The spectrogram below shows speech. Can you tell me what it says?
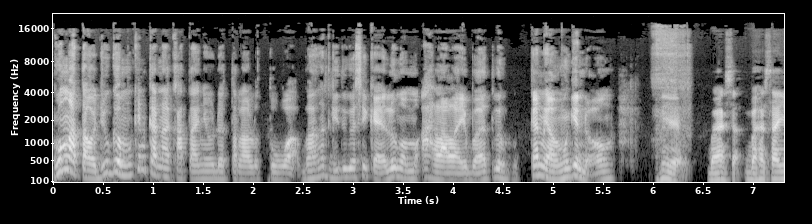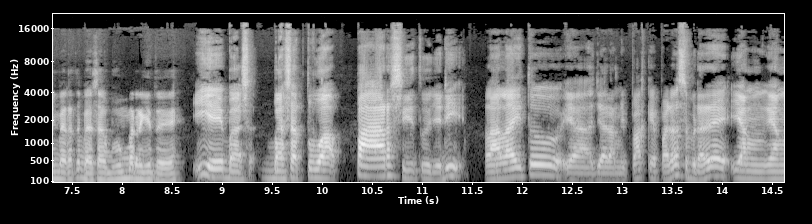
Gue nggak tahu juga mungkin karena katanya udah terlalu tua banget gitu gak sih kayak lu ngomong ah lalai banget lu kan nggak mungkin dong Iya, bahasa bahasa ibaratnya bahasa boomer gitu ya. Iya bahasa bahasa tua pars gitu. Jadi lalai itu ya jarang dipakai. Padahal sebenarnya yang yang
